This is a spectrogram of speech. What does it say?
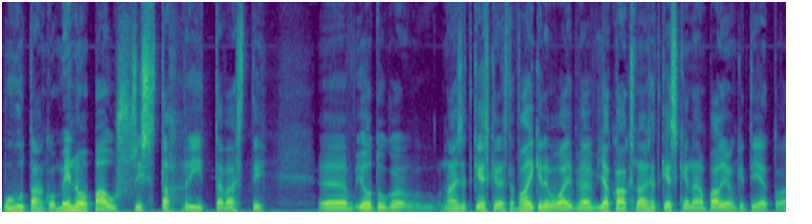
puhutaanko menopaussista riittävästi? Joutuuko naiset keskenään sitä vaikenemaan vai jakaako naiset keskenään paljonkin tietoa,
